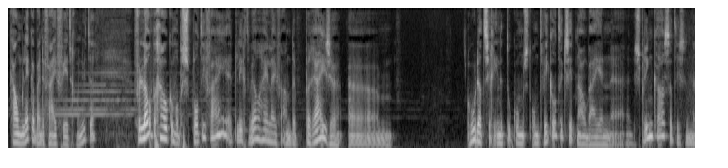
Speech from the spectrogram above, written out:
Ik hou hem lekker bij de 45 minuten. Voorlopig hou ik hem op Spotify. Het ligt wel heel even aan de prijzen. Uh, hoe dat zich in de toekomst ontwikkelt. Ik zit nou bij een uh, Springcast. Dat is een uh,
